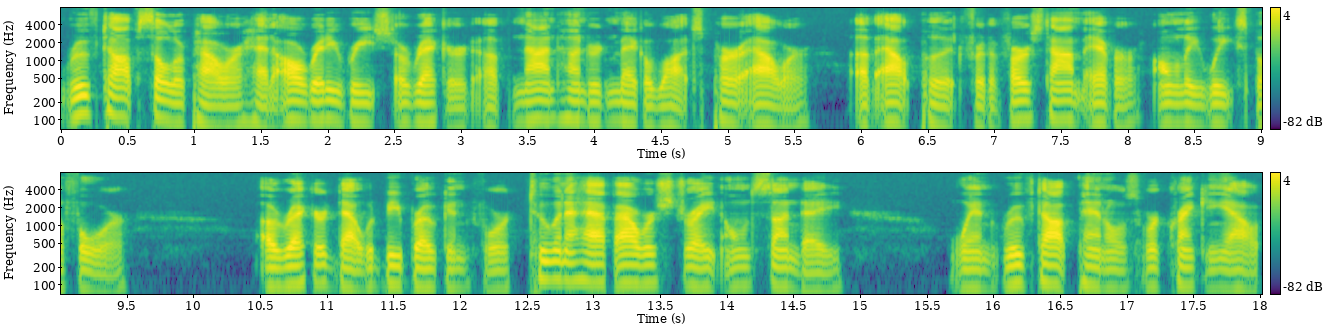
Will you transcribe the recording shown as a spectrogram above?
rooftop solar power had already reached a record of 900 megawatts per hour of output for the first time ever only weeks before, a record that would be broken for two and a half hours straight on Sunday when rooftop panels were cranking out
